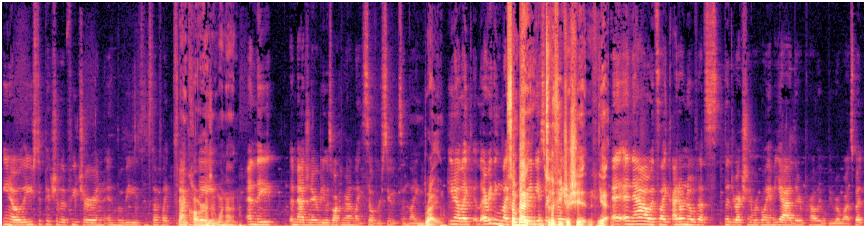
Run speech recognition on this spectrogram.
you know they used to picture the future in, in movies and stuff like flying cars and whatnot, and they imagine everybody was walking around like silver suits and like right you know like everything like some back to the future way. shit yeah and, and, now it's like i don't know if that's the direction we're going i mean yeah there probably will be robots but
